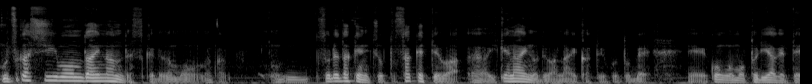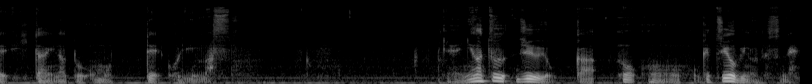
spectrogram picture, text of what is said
難しい問題なんですけれどもなんかそれだけにちょっと避けてはいけないのではないかということで今後も取り上げていきたいなと思っております。2月14日の月曜日のですね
